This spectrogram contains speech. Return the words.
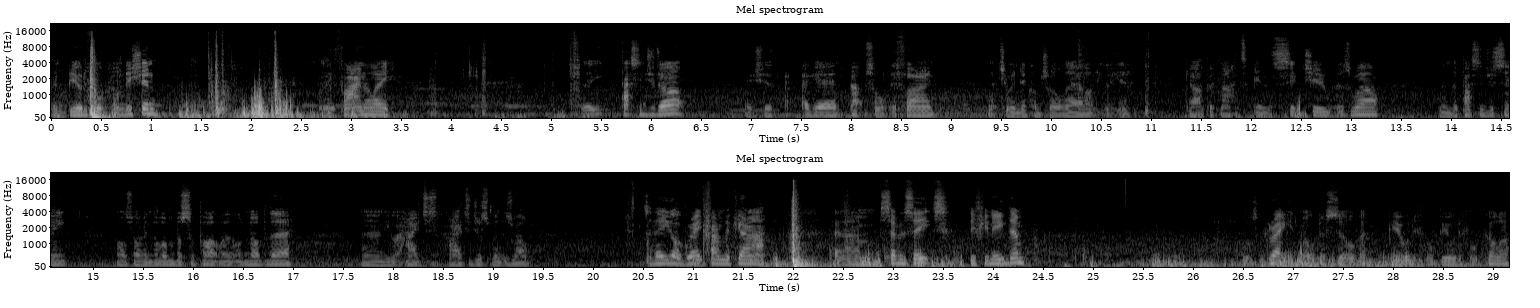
In beautiful condition. And then finally, the passenger door, which is again absolutely fine. Got your window control there, look, you've got your carpet mat in situ as well. And the passenger seat, also having the lumbar support, little knob there, and you've got height, height adjustment as well. So there you go, great family car. Um, seven seats if you need them. Looks great in Motor Silver, beautiful, beautiful colour.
